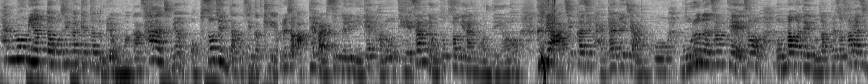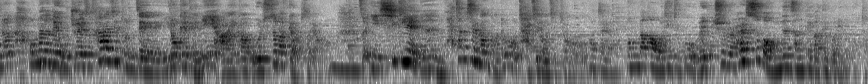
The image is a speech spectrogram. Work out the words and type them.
한 놈이었다고 생각했던 우리 엄마가 사라지면 없어진다고 생각해요. 그래서 앞에 말씀드린 이게 바로 대상 영속성이라는 건데요. 그게 아직까지 발달되지 않고 모르는 상태에서 엄마가 내 눈앞에서 사라지면 엄마는 내 우주에서 사라질 존재 이렇게 되니 아이가 올 수밖에 없어요. 그래서 이 시기에는 화장실만 가도 자지러지죠. 맞아요. 엄마가 어디 두고 외출을 할 수가 없는 상태가 돼버리는 거죠.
